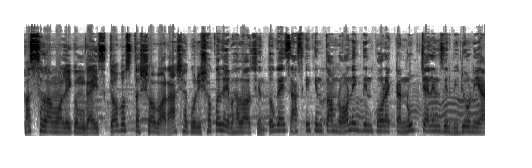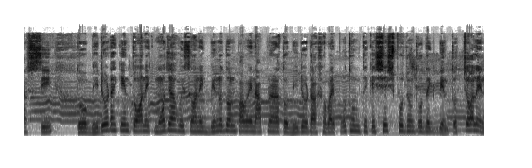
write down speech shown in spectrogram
আসসালামু আলাইকুম গাইস কি অবস্থা সবার? আশা করি সকলেই ভালো আছেন। তো গাইস আজকে কিন্তু আমরা অনেক দিন পর একটা নুক চ্যালেঞ্জের ভিডিও নিয়ে আসছি। তো ভিডিওটা কিন্তু অনেক মজা হয়েছে, অনেক বিনোদন পাবেন আপনারা। তো ভিডিওটা সবাই প্রথম থেকে শেষ পর্যন্ত দেখবেন। তো, চলেন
